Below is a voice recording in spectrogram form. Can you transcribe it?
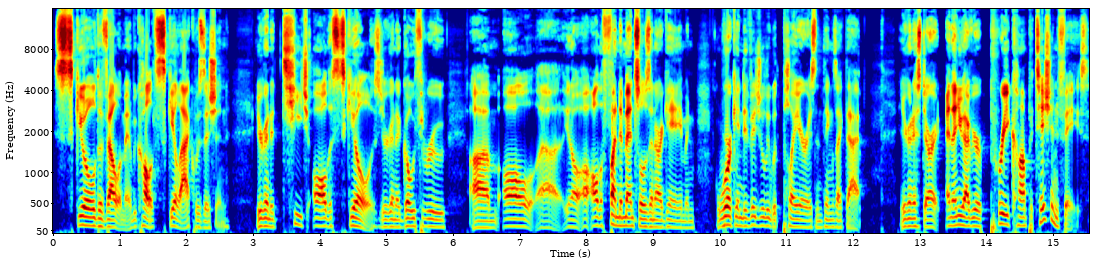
skill development. We call it skill acquisition. You're going to teach all the skills. You're going to go through um, all uh, you know all the fundamentals in our game and work individually with players and things like that. You're going to start, and then you have your pre-competition phase.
